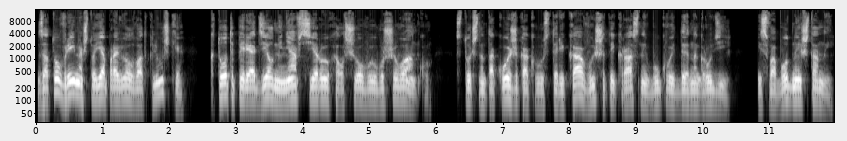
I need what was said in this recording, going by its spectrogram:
За то время, что я провел в отключке, кто-то переодел меня в серую холщовую вышиванку, с точно такой же, как и у старика, вышитой красной буквой «Д» на груди, и свободные штаны.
